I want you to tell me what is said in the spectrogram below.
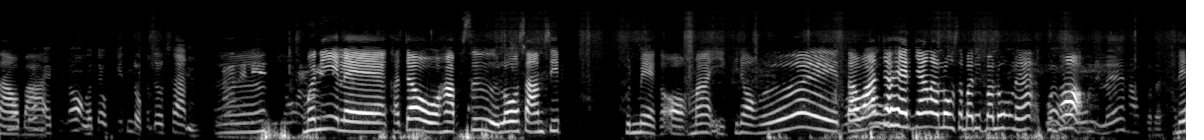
สาวบาทให้พี่น้องเขาเจ้ากินดอกเขาเจ้าสั่งเออเมื่อนี้แหละเขาเจ้าหับซื้อโลสามสิบคุณแม่ก็ออกมาอีกพี่น้องเอ้ยตะวันเจะเฮ็ดหยังนะลูกสบายดีปะลุงแหล้วคุณพ่อ นี่แหละเฮาก็ได้เด้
